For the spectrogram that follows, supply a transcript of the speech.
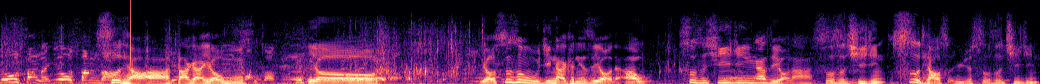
又上了，又上了。四条啊，大概有五十，有有四十五斤的肯定是有的啊，四十七斤应该是有的啊，四十七斤，四条是鱼四十七斤。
